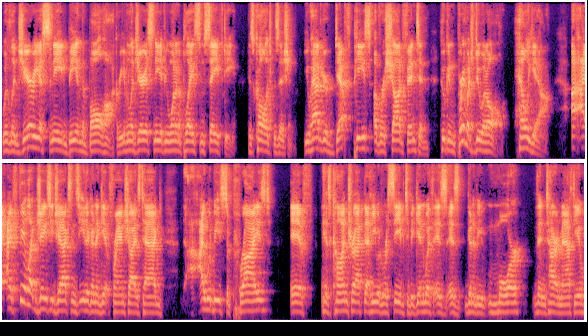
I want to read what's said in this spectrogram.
with L'Jarius Sneed being the ball hawk, or even L'Jarius Sneed if you wanted to play some safety, his college position, you have your depth piece of Rashad Fenton, who can pretty much do it all. Hell yeah. I, I feel like J.C. Jackson's either going to get franchise tagged. I would be surprised if his contract that he would receive to begin with is is going to be more than Tyrann Mathieu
